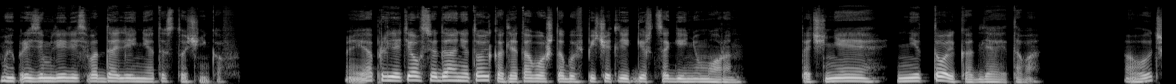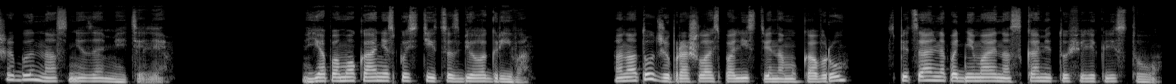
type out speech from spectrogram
Мы приземлились в отдалении от источников. Я прилетел сюда не только для того, чтобы впечатлить герцогиню Моран. Точнее, не только для этого. Лучше бы нас не заметили. Я помог Ане спуститься с Белогрива. Она тут же прошлась по лиственному ковру, специально поднимая носками туфели к листву.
